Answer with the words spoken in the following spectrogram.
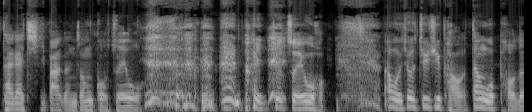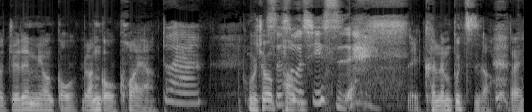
大概七八个人中狗追我，对，就追我。那我就继续跑，但我跑的绝对没有狗狼狗快啊，对啊，我就跑时速七十哎，可能不止哦，对，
